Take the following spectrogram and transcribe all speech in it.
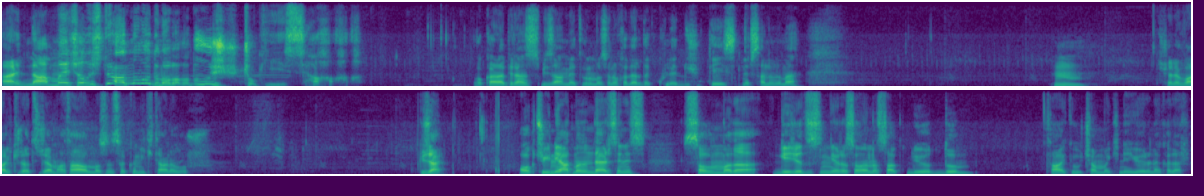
Yani ne yapmaya çalıştığını anlamadım ama babuş. Çok iyiyiz. Ha ha ha. O kara prens bir zahmet vurmasın. O kadar da kule düşük değilsindir sanırım ha. Hmm. Şöyle Valkyrie atacağım. Hata olmasın sakın iki tane vur. Güzel. Okçuyu niye atmadın derseniz savunmada gece adısının yarasalarına saklıyordum. Ta ki uçan makineyi görene kadar.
